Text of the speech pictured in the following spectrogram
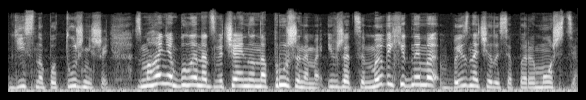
дійсно потужніший. Змагання були надзвичайно напруженими, і вже цими вихідними визначилися переможці.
